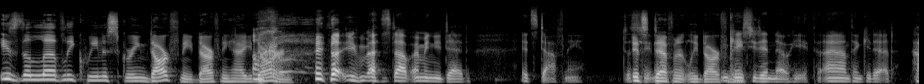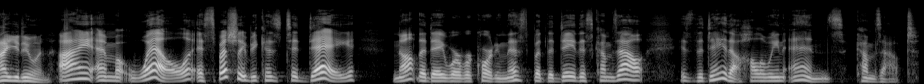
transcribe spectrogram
is the lovely Queen of Scream, Daphne. Daphne, how you oh, doing? I thought you messed up. I mean, you did. It's Daphne. Just it's so you know. definitely Daphne. In case you didn't know, Heath. I don't think you did. How you doing? I am well, especially because today, not the day we're recording this, but the day this comes out, is the day that Halloween ends comes out.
